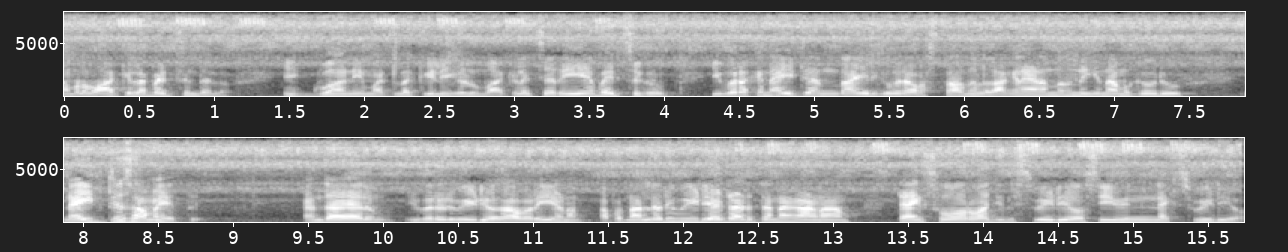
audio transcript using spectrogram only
നമ്മുടെ ബാക്കിയുള്ള പെറ്റ്സ് ഉണ്ടല്ലോ. ഇഗ്വാനി മറ്റുള്ള കിളികളും ബാക്കിയുള്ള ചെറിയ പരിസുകളും ഇവരൊക്കെ നൈറ്റ് എന്തായിരിക്കും ഒരു അവസ്ഥ എന്നുള്ളത്. അങ്ങനെയാണെന്നുണ്ടെങ്കിൽ നമുക്കൊരു നൈറ്റ് സമയത്ത് എന്തായാലും ഇവരൊരു വീഡിയോ കവർ ചെയ്യണം. അപ്പോൾ നല്ലൊരു വീഡിയോ ആയിട്ട് അടുത്ത് തന്നെ കാണാം. Thanks for watching this video see you in next video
